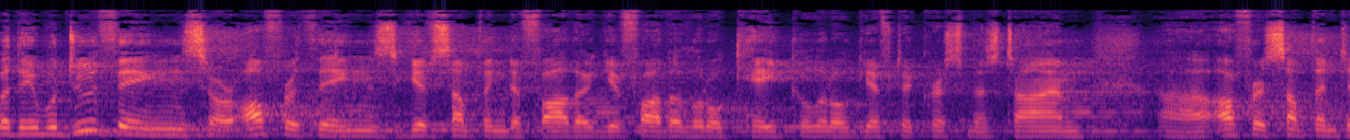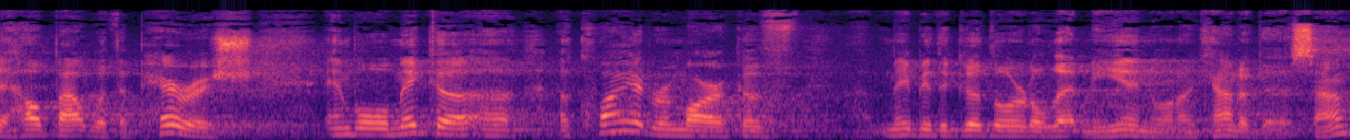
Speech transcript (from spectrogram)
but they will do things or offer things, give something to Father, give Father a little cake, a little gift at Christmas time, uh, offer something to help out with the parish, and will make a, a, a quiet remark of maybe the good Lord will let me in on account of this, huh?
